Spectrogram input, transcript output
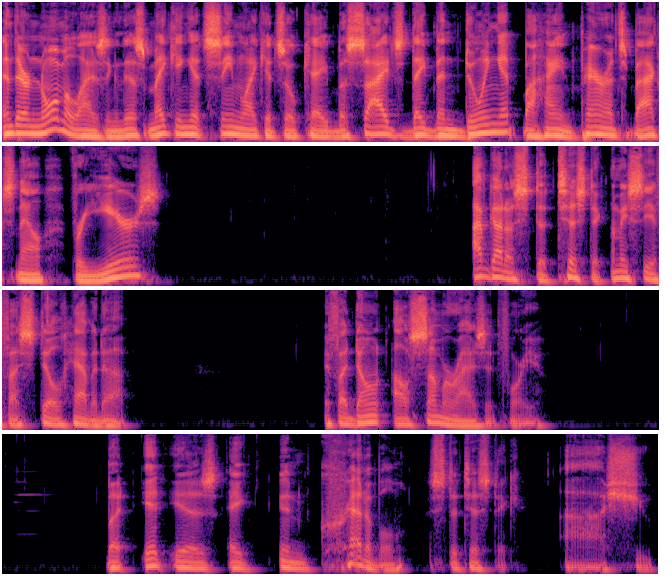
And they're normalizing this, making it seem like it's okay. Besides, they've been doing it behind parents' backs now for years. I've got a statistic. Let me see if I still have it up. If I don't, I'll summarize it for you. But it is a incredible statistic. Ah, shoot.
